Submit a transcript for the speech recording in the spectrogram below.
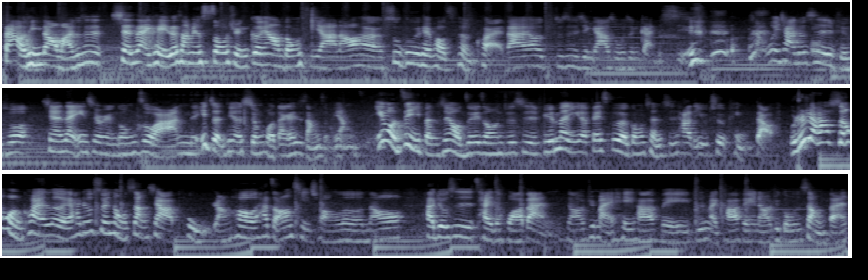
大家有听到吗？就是现在可以在上面搜寻各样的东西啊，然后还有速度也可以跑出很快，大家要就是先跟他说声感谢。想问一下，就是比如说现在在 Instagram 工作啊，你的一整天的生活大概是长什么样子？因为我自己本身有追踪，就是原本一个 Facebook 的工程师他的 YouTube 频道。我就觉得他生活很快乐哎，他就睡那种上下铺，然后他早上起床了，然后他就是踩着滑板，然后去买黑咖啡，就是买咖啡，然后去公司上班，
